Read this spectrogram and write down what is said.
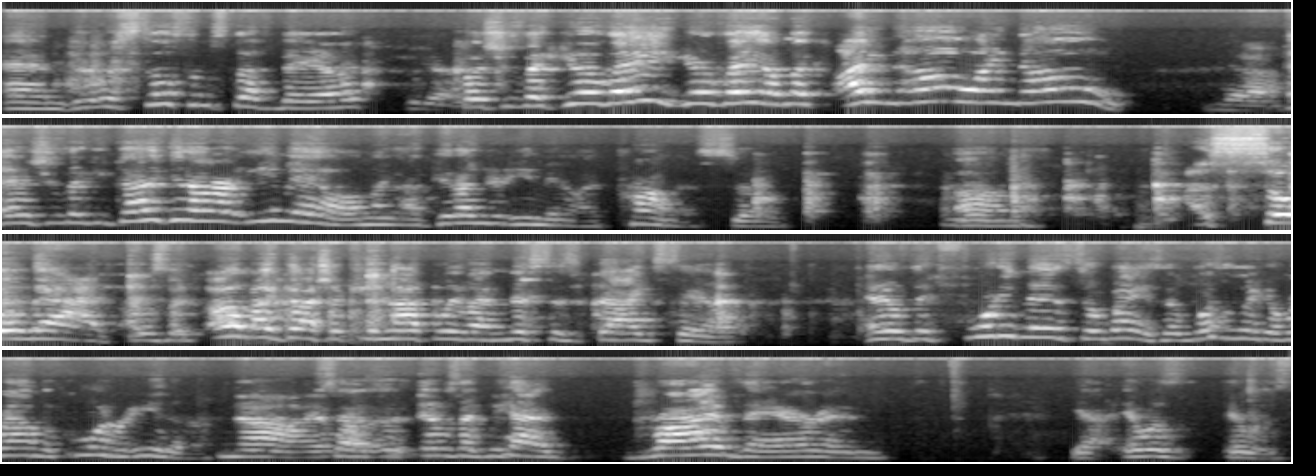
and there was still some stuff there. yeah. But she's like, you're late, you're late. I'm like, I know, I know. Yeah. And she's like, you got to get on our email. I'm like, I'll get on your email, I promise. So, um, I was so mad. I was like, oh my gosh, I cannot believe I missed this bag sale. And it was like 40 minutes away, so it wasn't like around the corner either. No, it so wasn't. it, it was like we had to drive there, and yeah, it was it was.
